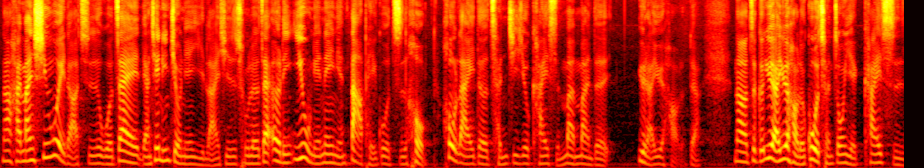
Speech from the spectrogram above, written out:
那还蛮欣慰的啊。其实我在两千零九年以来，其实除了在二零一五年那一年大赔过之后，后来的成绩就开始慢慢的越来越好了，对啊。那这个越来越好的过程中，也开始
